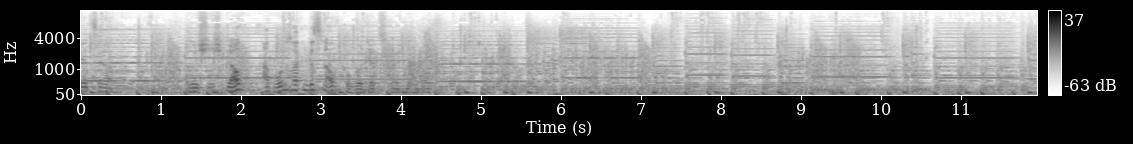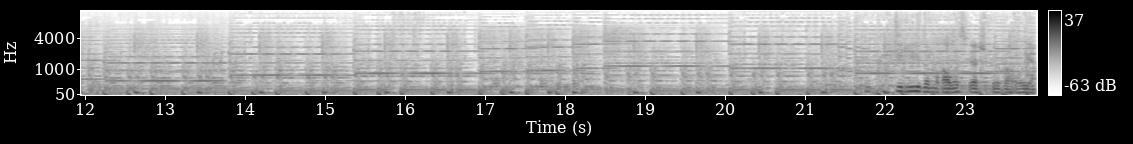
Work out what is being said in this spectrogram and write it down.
ihr jetzt ja. Also ich, ich glaube, Abonus hat ein bisschen aufgeholt jetzt. hör Die Liebe im Raum ist wieder spürbar, oh ja.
